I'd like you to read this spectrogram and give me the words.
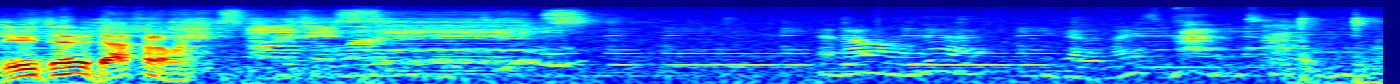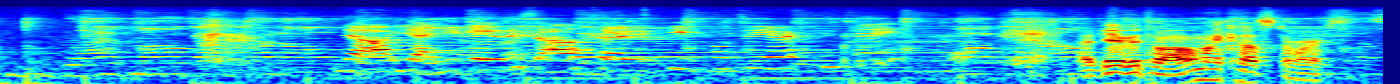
You do, definitely. There's a love you do too. And not only that, you got a nice bed. No, oh yeah, you gave this to all 30 people, dear, you think? I gave it to all my customers.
